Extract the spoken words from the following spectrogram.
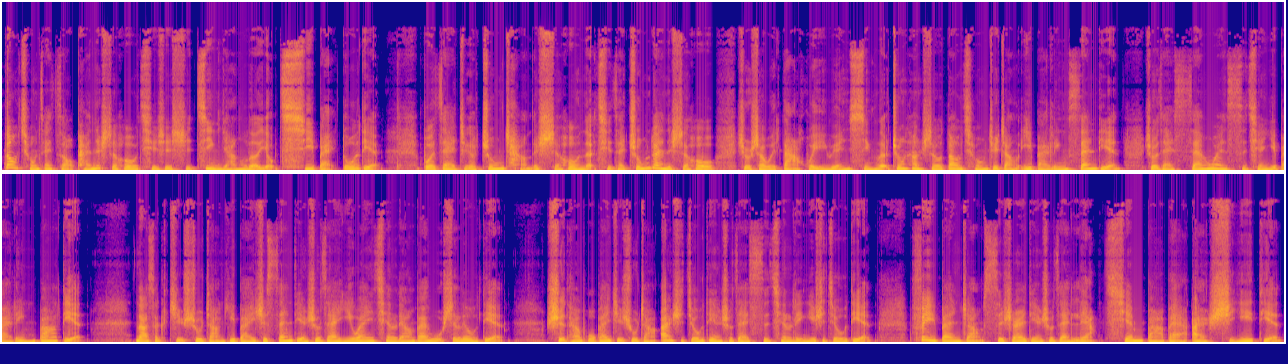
道琼在早盘的时候其实是劲扬了有七百多点，不过在这个中场的时候呢，其在中段的时候就稍微打回原形了。中场时候道琼只涨了一百零三点，收在三万四千一百零八点。纳斯达克指数涨一百一十三点，收在一万一千两百五十六点。是坦普百指数涨二十九点，收在四千零一十九点。费半涨四十二点，收在两千八百二十一点。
